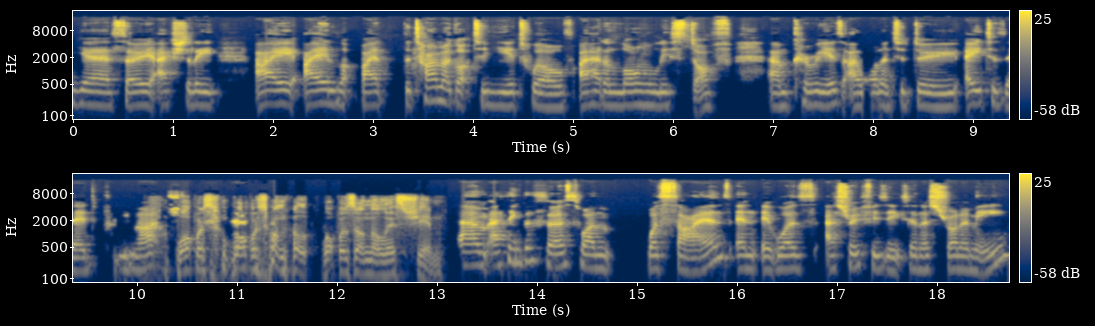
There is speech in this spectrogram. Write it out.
Yeah. So actually, I, I by the time I got to year 12, I had a long list of um, careers I wanted to do, A to Z, pretty much. What was what was on the what was on the list, Xin? Um, I think the first one was science, and it was astrophysics and astronomy.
